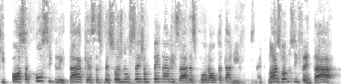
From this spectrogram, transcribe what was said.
que possa possibilitar que essas pessoas não sejam penalizadas por alta tarifa. Né? Nós vamos enfrentar,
